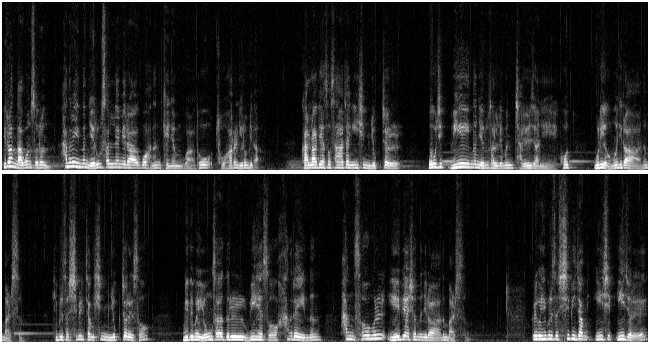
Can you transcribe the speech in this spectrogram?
이러한 낙원설은 하늘에 있는 예루살렘이라고 하는 개념과도 조화를 이룹니다. 갈라디아서 4장 26절 오직 위에 있는 예루살렘은 자유자니 곧 우리 어머니라는 말씀. 히브리서 11장 16절에서 믿음의 용사들을 위해서 하늘에 있는 한 성을 예비하셨느니라는 말씀. 그리고 히브리서 12장 22절에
